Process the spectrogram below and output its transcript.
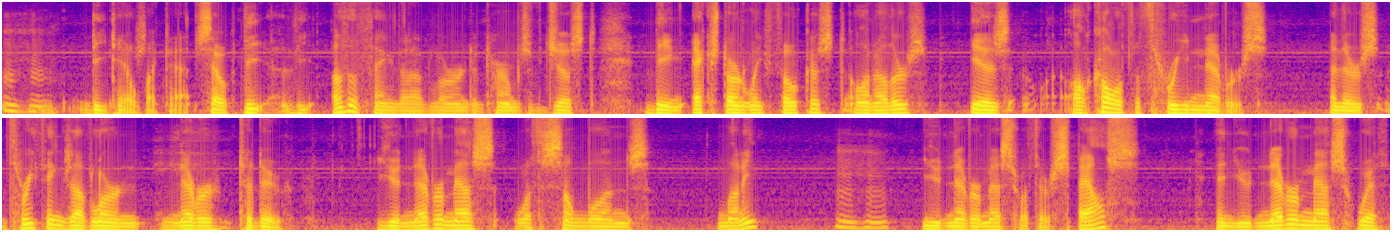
mm-hmm. details like that. So the the other thing that I've learned in terms of just being externally focused on others is I'll call it the three nevers. And there's three things I've learned never to do. You never mess with someone's money. Mm-hmm You'd never mess with their spouse, and you'd never mess with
